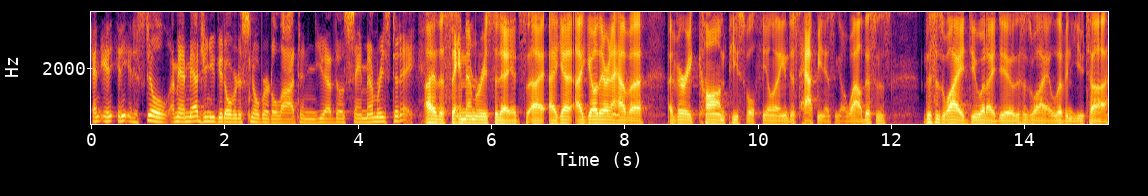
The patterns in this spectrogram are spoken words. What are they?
And it, it, it is still, I mean, I imagine you get over to Snowbird a lot and you have those same memories today. I have the same memories today. It's, I, I get, I go there and I have a, a very calm, peaceful feeling and just happiness and go, wow, this is, this is why I do what I do. This is why I live in Utah.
